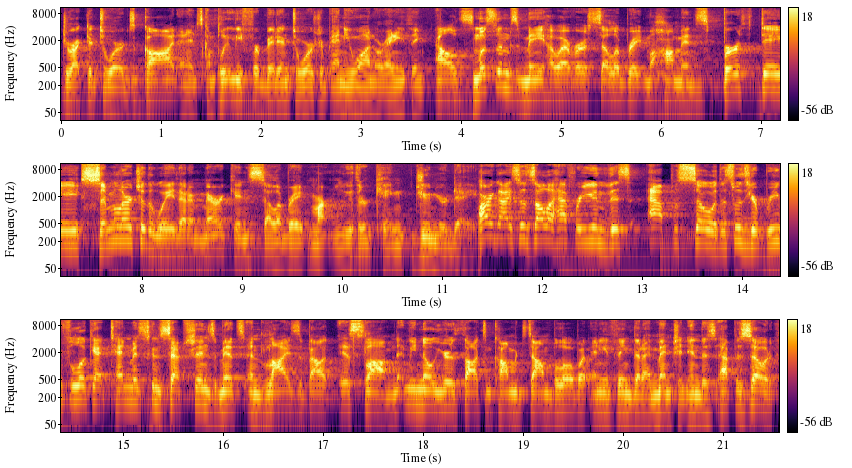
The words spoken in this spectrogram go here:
directed towards God and it's completely forbidden to worship anyone or anything else. Muslims may, however, celebrate Muhammad's birthday similar to the way that Americans celebrate Martin Luther King Jr. Day. Alright guys, so that's all I have for you in this episode. This was your brief look at 10 misconceptions, myths, and lies about Islam. Let me know your thoughts and comments down below about anything that I mentioned in this episode.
